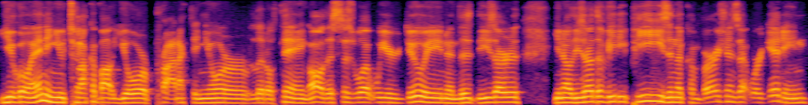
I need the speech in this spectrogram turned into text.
you go in and you talk about your product and your little thing. Oh, this is what we're doing, and th- these are you know these are the VDPs and the conversions that we're getting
